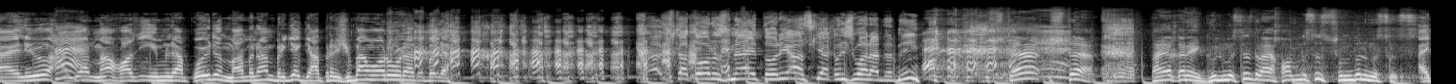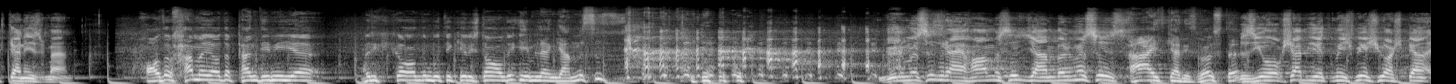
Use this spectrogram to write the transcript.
mayli-yu, Ha. agar men hozir imlab qo'ydim, men bilan birga gapirishib ham boraveradi bular. Usta to'g'risini aytavering, askiya qilish boradini. usta usta mana qarang gulmisiz rayhonmisiz sumbulmisiz Aytganingiz men. hozir hamma yoqda pandemiya bir ikki kun oldin bu yerga kelishdan oldin emlanganmisiz Gulmisiz, rayhonmisiz, jambilmisiz? ha aytganingiz bor usta Bizga o'xshab 75 yoshga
